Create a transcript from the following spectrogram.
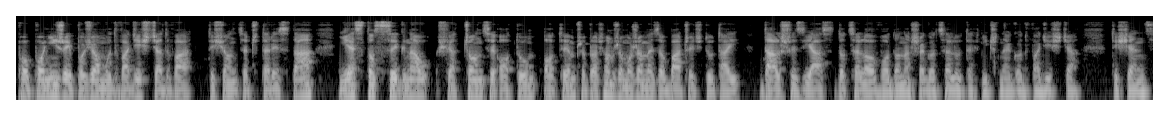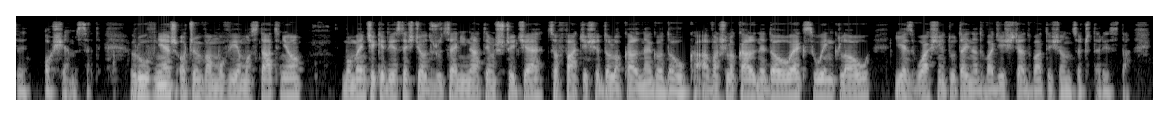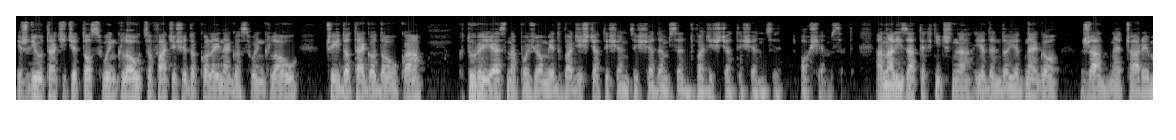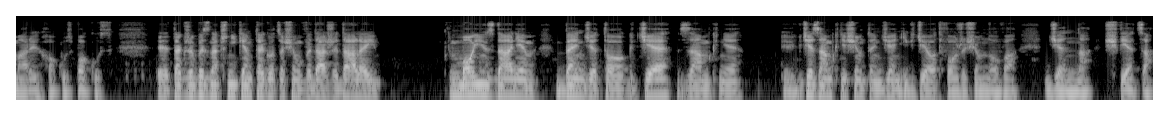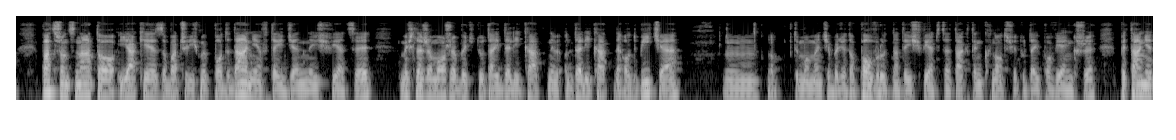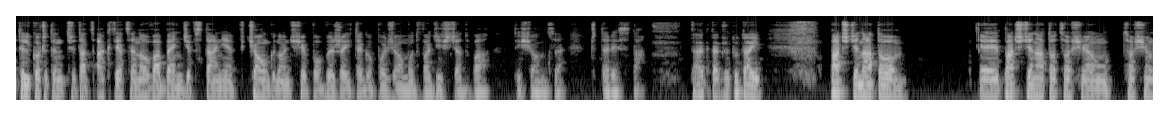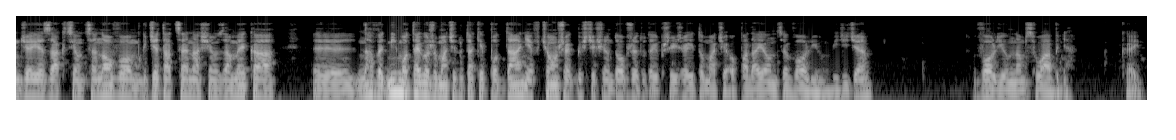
po poniżej poziomu 22 400 jest to sygnał świadczący o, tu, o tym, przepraszam, że możemy zobaczyć tutaj dalszy zjazd docelowo do naszego celu technicznego 20 800. Również, o czym Wam mówiłem ostatnio, w momencie, kiedy jesteście odrzuceni na tym szczycie, cofacie się do lokalnego dołka, a wasz lokalny dołek, swing low, jest właśnie tutaj na 22 400. Jeżeli utracicie to swing low, cofacie się do kolejnego swing low, czyli do tego dołka, który jest na poziomie 20 700, 20 800. Analiza techniczna 1 do 1, żadne czary mary, hokus pokus. Y, także wyznacznikiem tego, co się wydarzy dalej, moim zdaniem będzie to, gdzie zamknie, gdzie zamknie się ten dzień i gdzie otworzy się nowa dzienna świeca. Patrząc na to, jakie zobaczyliśmy poddanie w tej dziennej świecy, myślę, że może być tutaj delikatny, delikatne odbicie. Mm, no, w tym momencie będzie to powrót na tej świeczce, tak? Ten knot się tutaj powiększy. Pytanie tylko, czy, ten, czy ta akcja cenowa będzie w stanie wciągnąć się powyżej tego poziomu 22 1400. Tak, także tutaj patrzcie na to, e, patrzcie na to, co się, co się dzieje z akcją cenową, gdzie ta cena się zamyka. E, nawet mimo tego, że macie tu takie poddanie, wciąż jakbyście się dobrze tutaj przyjrzeli, to macie opadające volume. Widzicie? Volume nam słabnie. Okay.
